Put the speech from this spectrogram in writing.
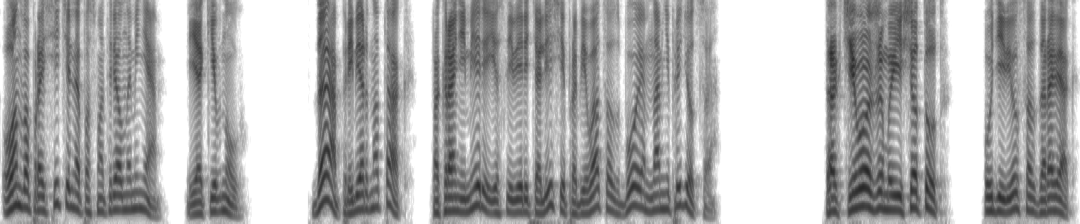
Он вопросительно посмотрел на меня. Я кивнул. «Да, примерно так. По крайней мере, если верить Алисе, пробиваться с боем нам не придется». «Так чего же мы еще тут?» – удивился здоровяк.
